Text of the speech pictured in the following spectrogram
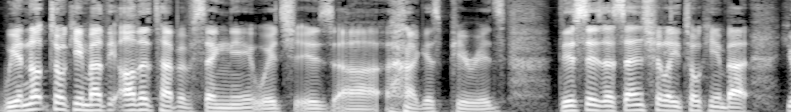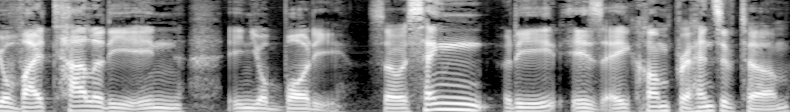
We are not talking about the other type of 생리, which is, uh, I guess, periods. This is essentially talking about your vitality in in your body. So 생리 is a comprehensive term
